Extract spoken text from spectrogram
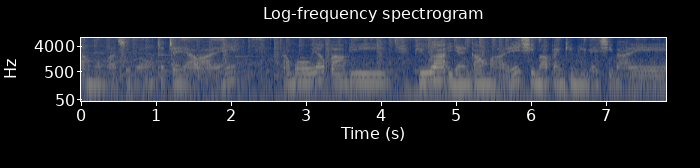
တောင်ပေါ်မှာဆိုတော့တက်တက်ရပါတယ် တောင်ပေါ်ရောက်ပါပြီ view ကအရန်ကောင်းပါတယ်ရှီမာပန်းကင်းလေးလည်းရှိပါတယ်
